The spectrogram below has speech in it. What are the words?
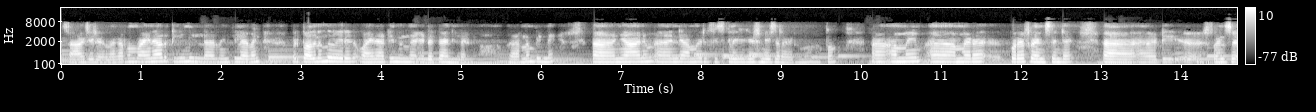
സാഹചര്യമായിരുന്നു. കാരണം വയനാട് ടീമില്ലായിരുന്നു എനിക്ക് ലെവൻ ഒരു പതിനൊന്ന് പേര് വയനാട്ടിൽ നിന്ന് എടുക്കാനില്ലായിരുന്നു. കാരണം പിന്നെ ഞാനും എന്റെ അമ്മ ഒരു ഫിസിക്കൽ എഡ്യൂക്കേഷൻ ടീച്ചറായിരുന്നു അപ്പം അമ്മയും അമ്മയുടെ കുറെ ഫ്രണ്ട്സിന്റെ ഫ്രണ്ട്സ്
